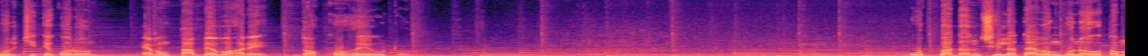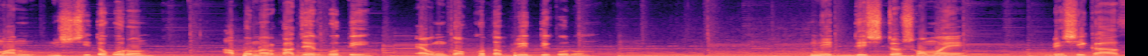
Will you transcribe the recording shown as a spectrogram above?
পরিচিত করুন এবং তা ব্যবহারে দক্ষ হয়ে উঠুন। উৎপাদনশীলতা এবং গুণগত মান নিশ্চিত করুন, আপনার কাজের গতি এবং দক্ষতা বৃদ্ধি করুন। নির্দিষ্ট সময়ে বেশি কাজ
